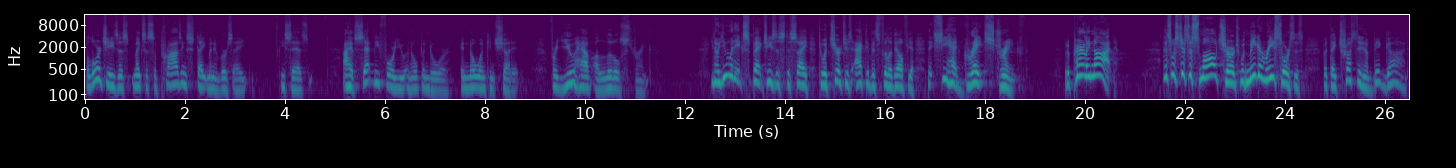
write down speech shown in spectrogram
The Lord Jesus makes a surprising statement in verse 8. He says, I have set before you an open door, and no one can shut it, for you have a little strength. You know, you would expect Jesus to say to a church as active as Philadelphia that she had great strength. But apparently not. This was just a small church with meager resources, but they trusted in a big God.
